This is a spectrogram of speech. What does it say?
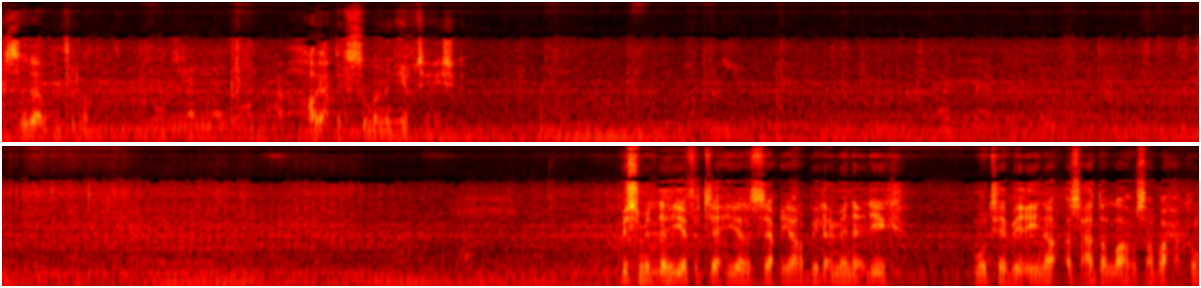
السلام ورحمة الله. هاو يعطيك السومة من هي أختي عايشك. بسم الله يا فتاح يا رزاق يا ربي العمان عليك. متابعينا أسعد الله صباحكم.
